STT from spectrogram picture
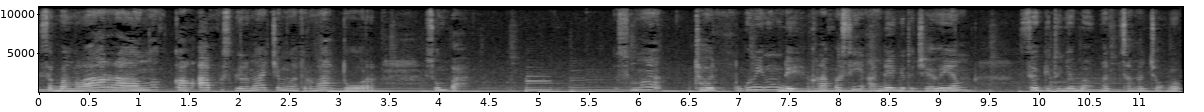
serba ngelarang ngekang apa segala macam ngatur-ngatur. Sumpah. Semua cowok gue bingung deh kenapa sih ada gitu cewek yang segitunya banget sama cowok?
